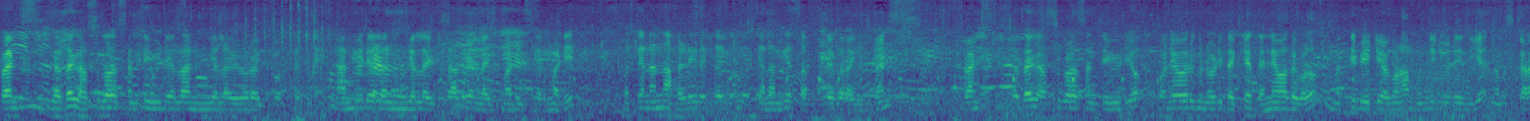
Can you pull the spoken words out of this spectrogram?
ಫ್ರೆಂಡ್ಸ್ ಗದಗ ಹಸುಗಳ ಸಂತೆ ವೀಡಿಯೋ ಎಲ್ಲ ನಿಮಗೆಲ್ಲ ವಿವರವಾಗಿ ತೋರಿಸ್ತೀನಿ ಇದ್ದೀನಿ. ನನ್ನ ವೀಡಿಯೋ ಎಲ್ಲ ನಿಮಗೆಲ್ಲ ಇಷ್ಟ ಆದರೆ ಲೈಕ್ ಮಾಡಿ ಶೇರ್ ಮಾಡಿ. ಮತ್ತು ನನ್ನ ಹಳ್ಳಿ ರೈತ ಯೂಟ್ಯೂಬ್ ಚಾನಲ್ಗೆ ಸಬ್ಸ್ಕ್ರೈಬರ್ ಆಗಿ ಫ್ರೆಂಡ್ಸ್ ಫ್ರೆಂಡ್ಸ್ ಗದಗ ಹಸುಗಳ ಸಂತೆ ವಿಡಿಯೋ ಕೊನೆಯವರೆಗೂ ನೋಡಿದ್ದಕ್ಕೆ ಧನ್ಯವಾದಗಳು. ಮತ್ತೆ ಭೇಟಿಯಾಗೋಣ ಮುಂದಿನ ವೀಡಿಯೋದಿಗೆ ನಮಸ್ಕಾರ.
